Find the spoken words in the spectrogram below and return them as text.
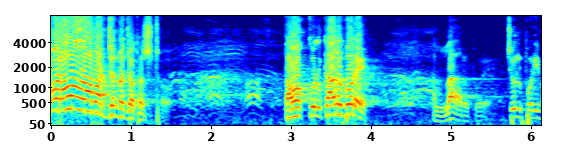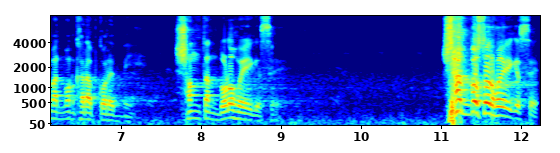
আমার আল্লাহ আমার জন্য যথেষ্ট। তাওয়াক্কুল কার উপরে? আল্লাহর উপরে। চুল পরিমাণ মন খারাপ করেননি। সন্তান বড় হয়ে গেছে। সাত বছর হয়ে গেছে।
